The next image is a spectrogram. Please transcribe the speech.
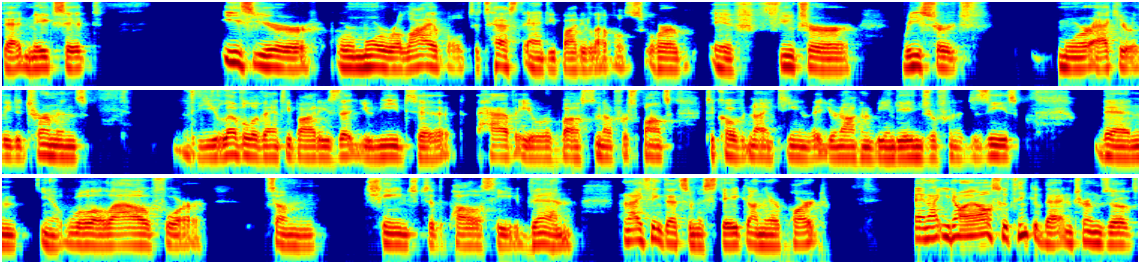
that makes it easier or more reliable to test antibody levels, or if future research more accurately determines the level of antibodies that you need to have a robust enough response to COVID 19 that you're not going to be in danger from the disease, then you know we'll allow for some change to the policy then. And I think that's a mistake on their part. And I, you know, I also think of that in terms of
